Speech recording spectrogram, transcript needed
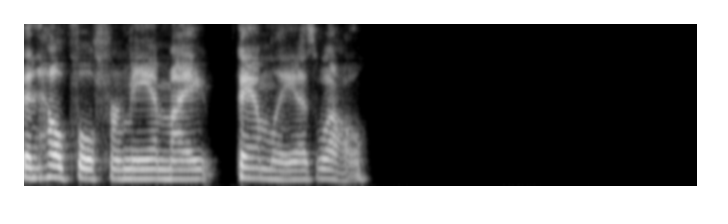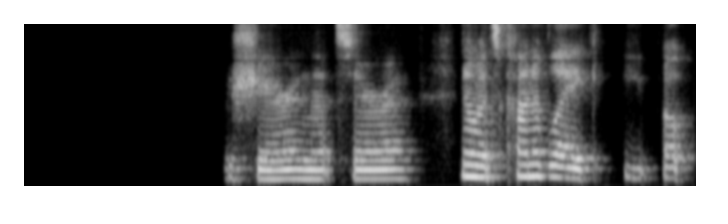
been helpful for me and my family as well. Sharing that sarah. No it's kind of like you oh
